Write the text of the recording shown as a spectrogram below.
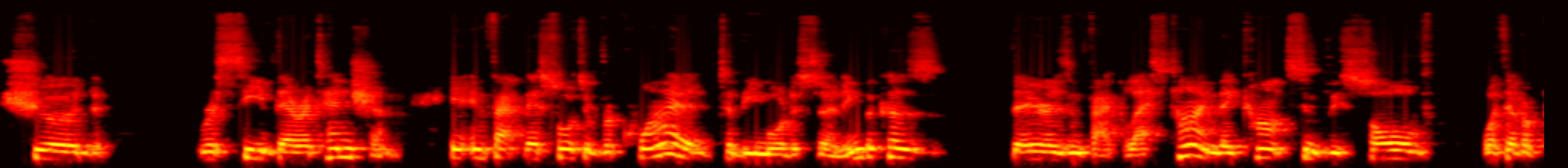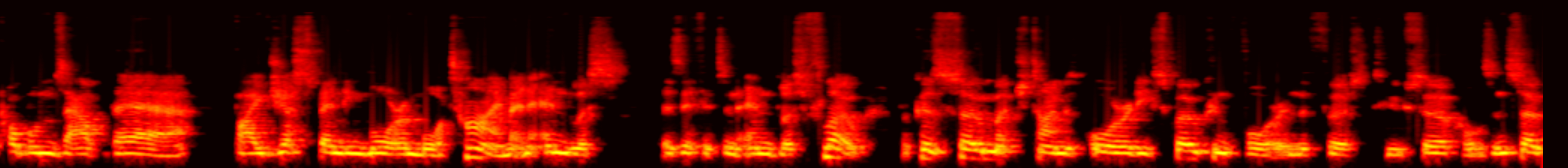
should receive their attention. In fact, they're sort of required to be more discerning because there is, in fact, less time. They can't simply solve whatever problems out there by just spending more and more time and endless, as if it's an endless flow, because so much time is already spoken for in the first two circles. And so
